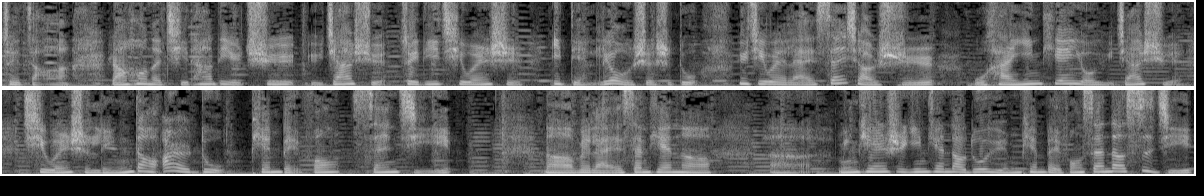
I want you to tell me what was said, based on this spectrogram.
最早啊，然后呢其他地区雨夹雪，最低气温是一点六摄氏度。预计未来三小时，武汉阴天有雨夹雪，气温是零到二度，偏北风三级。那未来三天呢？呃，明天是阴天到多云，偏北风三到四级，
